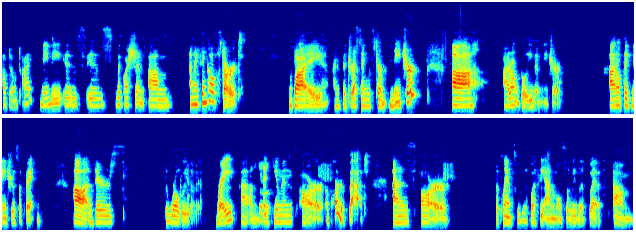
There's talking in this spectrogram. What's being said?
how don't I? Maybe is is the question. Um, and I think I'll start by kind of addressing this term nature. Uh, I don't believe in nature. I don't think nature is a thing. Uh, there's the world we live in, right? Um, yeah. And humans are a part of that as are the plants we live with, the animals that we live with, um,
